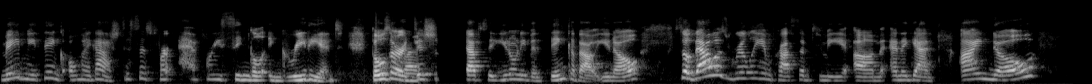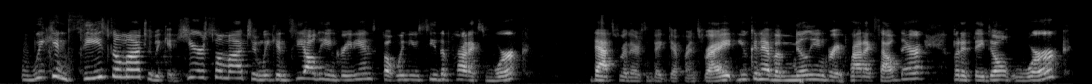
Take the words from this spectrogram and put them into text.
made me think, oh my gosh, this is for every single ingredient. Those are right. additional steps that you don't even think about, you know? So that was really impressive to me. Um, and again, I know we can see so much and we can hear so much and we can see all the ingredients, but when you see the products work, that's where there's a big difference, right? You can have a million great products out there, but if they don't work,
